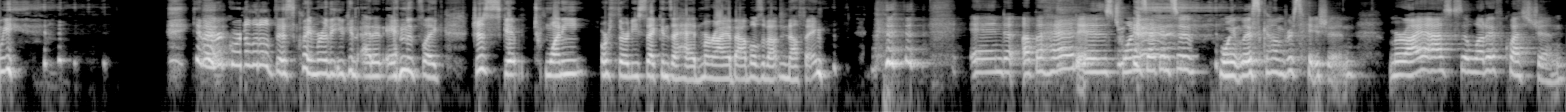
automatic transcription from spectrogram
we Can I record a little disclaimer that you can edit and it's like just skip 20 or 30 seconds ahead Mariah babbles about nothing. and up ahead is 20 seconds of pointless conversation. Mariah asks a what if question.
